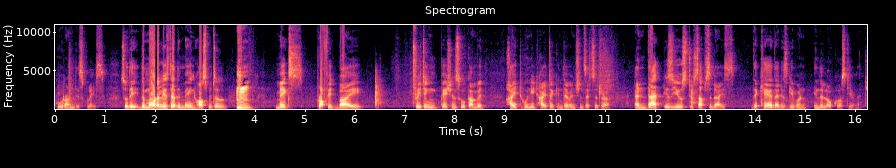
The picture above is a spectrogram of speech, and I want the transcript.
who run this place. So the, the model is that the main hospital makes profit by treating patients who come with high, who need high-tech interventions, etc. And that is used to subsidize the care that is given in the low-cost unit.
